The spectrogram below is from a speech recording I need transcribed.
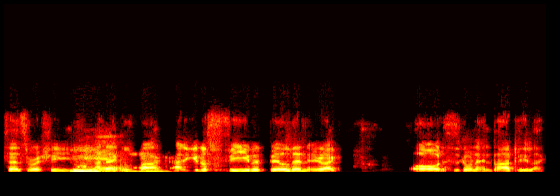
Says Rashid, yeah. and then goes back, and you can just feel it building, and you're like, oh, this is going to end badly. Like,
